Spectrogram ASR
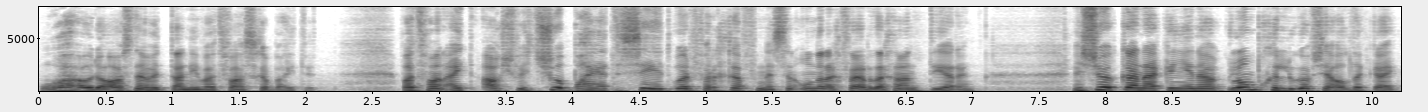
"Wow, daar's nou 'n tannie wat vasgebyt het." Wat vanuit Auschwitz so baie te sê het oor vergifnis en onregverdige hantering. En so kan ek en jy na 'n klomp geloofshelde kyk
